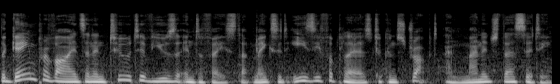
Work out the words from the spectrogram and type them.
The game provides an intuitive user interface that makes it easy for players to construct and manage their city.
